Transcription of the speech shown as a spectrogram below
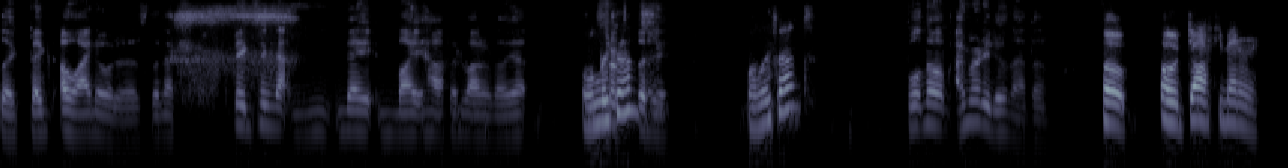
like big oh I know what it is the next big thing that may might happen I don't know yet. OnlyFans? OnlyFans? Well, no, I'm already doing that though. Oh, oh, documentary.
